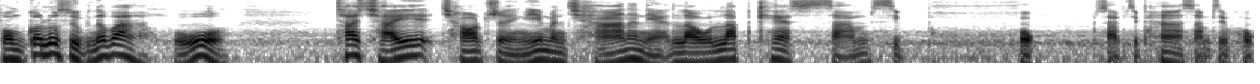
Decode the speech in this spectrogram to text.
ผมก็รู้สึกนะว่าโอ้ถ้าใช้ชาร์จอย่างนี้มันช้านะเนี่ย เรารับแค่ 36 35 36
